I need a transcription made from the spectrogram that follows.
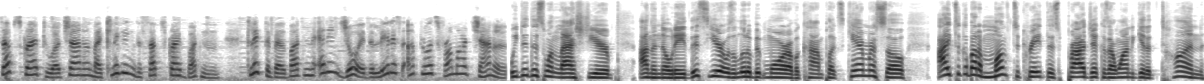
Subscribe to our channel by clicking the subscribe button. Click the bell button and enjoy the latest uploads from our channel. We did this one last year on the Note 8. This year it was a little bit more of a complex camera, so I took about a month to create this project because I wanted to get a ton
